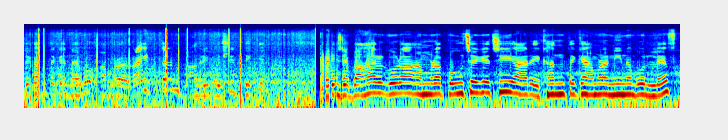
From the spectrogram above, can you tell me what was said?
যেখান থেকে নেব আমরা রাইট টার্ন বাংরিপুশির দিকে। এই যে বাহার বাহারগোড়া আমরা পৌঁছে গেছি, আর এখান থেকে আমরা নিয়ে নেব লেফট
